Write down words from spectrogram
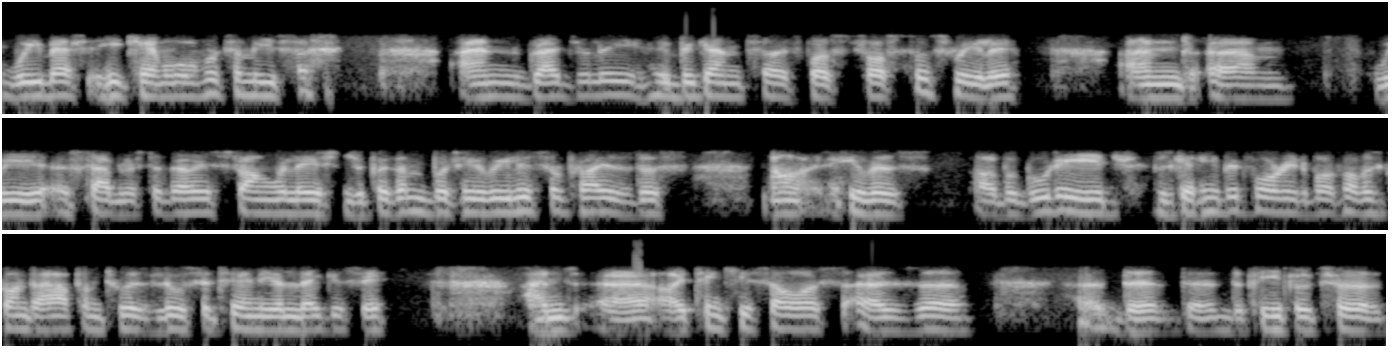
we met. He came over to meet us, and gradually he began to, I suppose, trust us really, and. Um, we established a very strong relationship with him, but he really surprised us. Now, he was of a good age, he was getting a bit worried about what was going to happen to his Lusitania legacy. And uh, I think he saw us as uh, the, the, the people to,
